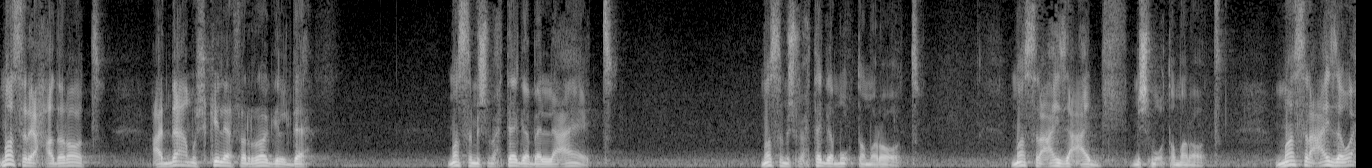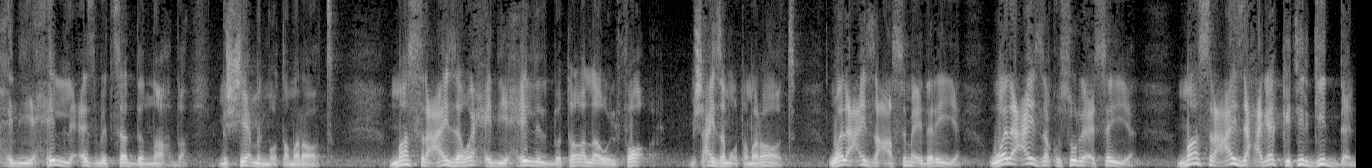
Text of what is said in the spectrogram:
مصر يا حضرات عندها مشكلة في الراجل ده. مصر مش محتاجة بلعات مصر مش محتاجة مؤتمرات. مصر عايزة عدل مش مؤتمرات. مصر عايزة واحد يحل أزمة سد النهضة مش يعمل مؤتمرات. مصر عايزة واحد يحل البطالة والفقر مش عايزة مؤتمرات. ولا عايزة عاصمة إدارية ولا عايزة قصور رئاسية. مصر عايزة حاجات كتير جدا.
